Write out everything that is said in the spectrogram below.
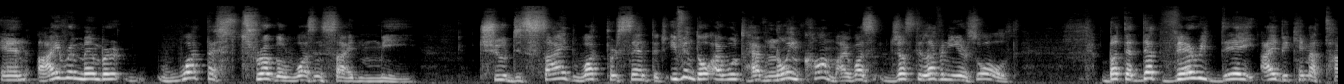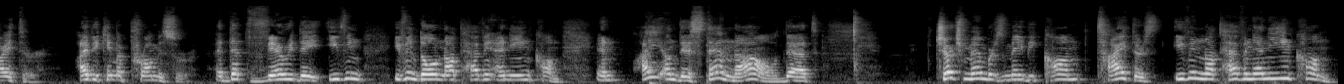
And I remember what a struggle was inside me to decide what percentage, even though I would have no income. I was just 11 years old. But at that very day, I became a tither. I became a promiser. At that very day, even, even though not having any income. And I understand now that church members may become tithers even not having any income.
